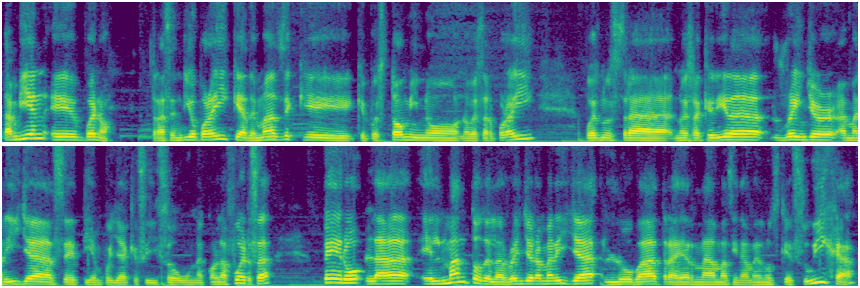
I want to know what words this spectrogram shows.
También, eh, bueno, trascendió por ahí que además de que, pues Tommy no, no va a estar por ahí, pues nuestra, nuestra querida Ranger amarilla hace tiempo ya que se hizo una con la fuerza, pero la, el manto de la Ranger amarilla lo va a traer nada más y nada menos que su hija,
